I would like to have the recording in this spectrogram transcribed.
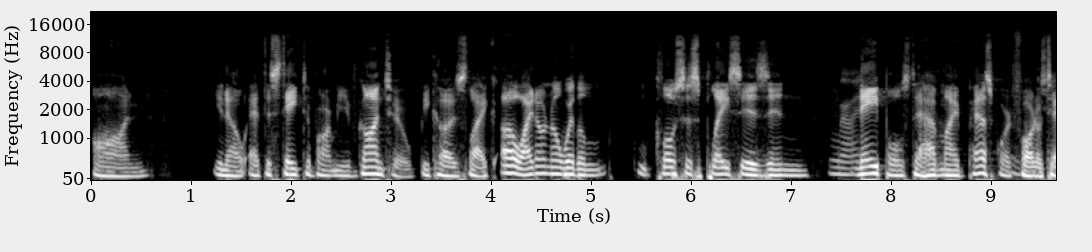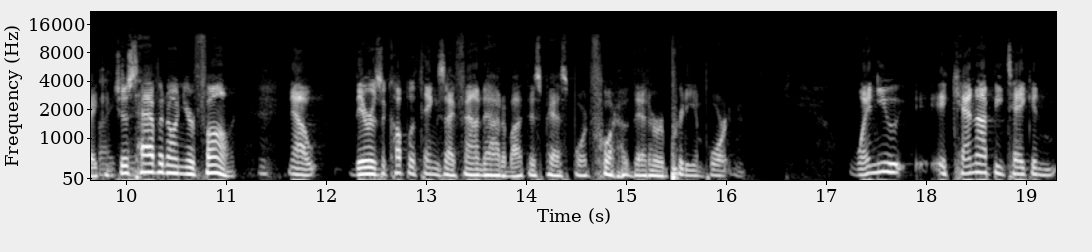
on, you know, at the State Department you've gone to. Because, like, oh, I don't know where the closest place is in Right. Naples to have my passport photo taken. Just two. have it on your phone. Now, there is a couple of things I found out about this passport photo that are pretty important. When you, it cannot be taken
